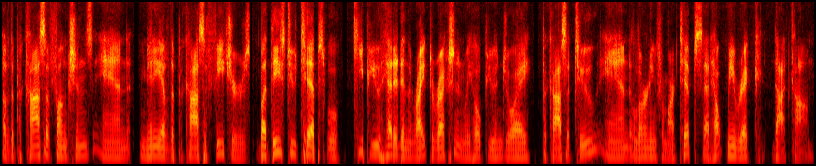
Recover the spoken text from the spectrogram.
of the Picasa functions and many of the Picasa features, but these two tips will keep you headed in the right direction and we hope you enjoy Picasa 2 and learning from our tips at helpmerick.com.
